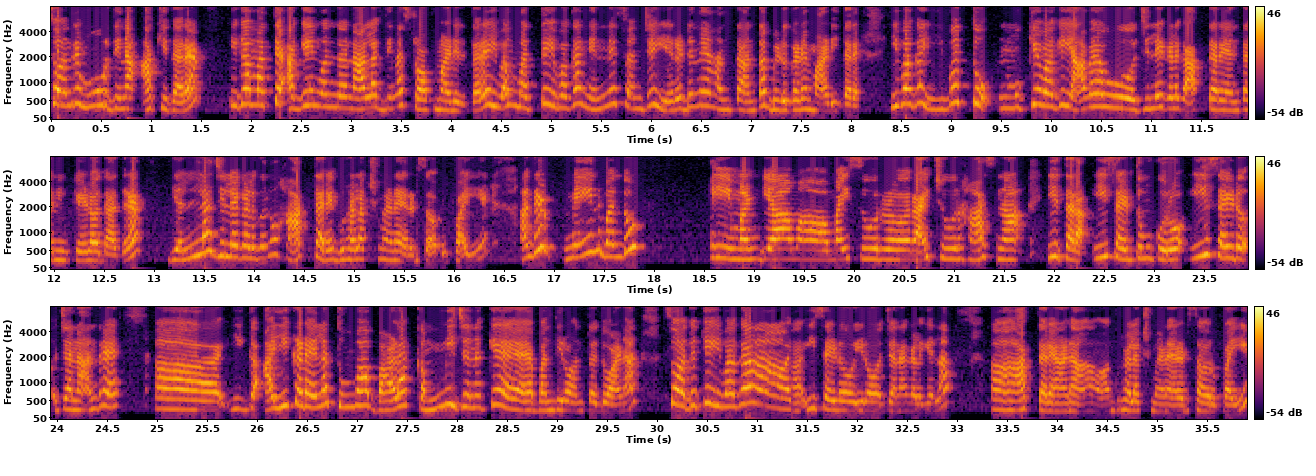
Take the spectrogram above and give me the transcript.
ಸೊ ಅಂದ್ರೆ ಮೂರ್ ದಿನ ಹಾಕಿದ್ದಾರೆ. ಈಗ ಮತ್ತೆ ಅಗೇನ್ ಒಂದ್ ನಾಲ್ಕ್ ದಿನ ಸ್ಟಾಪ್ ಮಾಡಿರ್ತಾರೆ. ಇವಾಗ ಮತ್ತೆ ಇವಾಗ ನಿನ್ನೆ ಸಂಜೆ ಎರಡನೇ ಹಂತ ಅಂತ ಬಿಡುಗಡೆ ಮಾಡಿದ್ದಾರೆ. ಇವಾಗ ಇವತ್ತು ಮುಖ್ಯವಾಗಿ ಯಾವ್ಯಾವ ಜಿಲ್ಲೆಗಳಿಗೆ ಹಾಕ್ತಾರೆ ಅಂತ ನೀವು ಕೇಳೋದಾದ್ರೆ, ಎಲ್ಲಾ ಜಿಲ್ಲೆಗಳಿಗೂ ಹಾಕ್ತಾರೆ ಗೃಹಲಕ್ಷ್ಮಿ ಹಣ ಎರಡ್ ಸಾವಿರ ರೂಪಾಯಿ. ಅಂದ್ರೆ ಮೇನ್ ಬಂದು ಈ ಮಂಡ್ಯ ಮೈಸೂರು, ರಾಯಚೂರು, ಹಾಸನ ಈ ತರ ಈ ಸೈಡ್ ತುಮಕೂರು ಈ ಸೈಡ್ ಜನ ಅಂದ್ರೆ ಈಗ ಈ ಕಡೆ ಎಲ್ಲ ತುಂಬಾ ಬಹಳ ಕಮ್ಮಿ ಜನಕ್ಕೆ ಬಂದಿರೋ ಅಂತದ್ದು ಹಣ. ಸೊ ಅದಕ್ಕೆ ಇವಾಗ ಈ ಸೈಡ್ ಇರೋ ಜನಗಳಿಗೆಲ್ಲ ಆಗ್ತಾರೆ ಹಾಕ್ತಾರೆ ಹಣ. ಗೃಹಲಕ್ಷ್ಮಿ ಹಣ ಎರಡ್ ಸಾವಿರ ರೂಪಾಯಿ.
